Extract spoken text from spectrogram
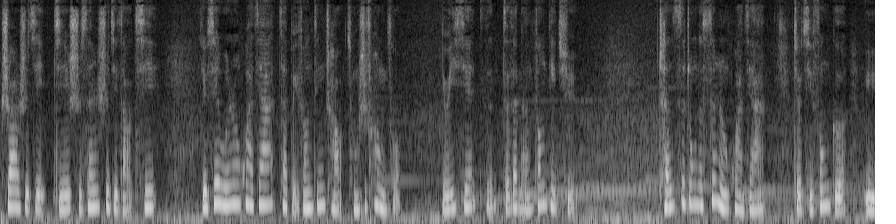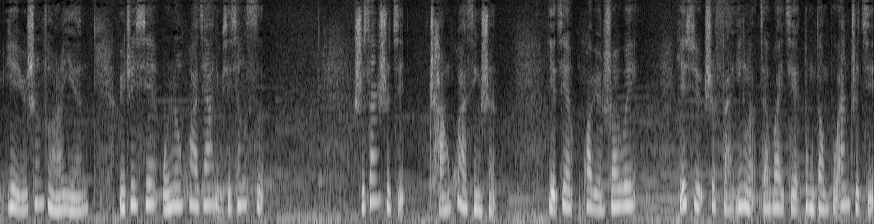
十二世纪及十三世纪早期，有些文人画家在北方金朝从事创作，有一些则则在南方地区。禅寺中的僧人画家，就其风格与业余身份而言，与这些文人画家有些相似。十三世纪禅画兴盛，也见画院衰微，也许是反映了在外界动荡不安之际，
